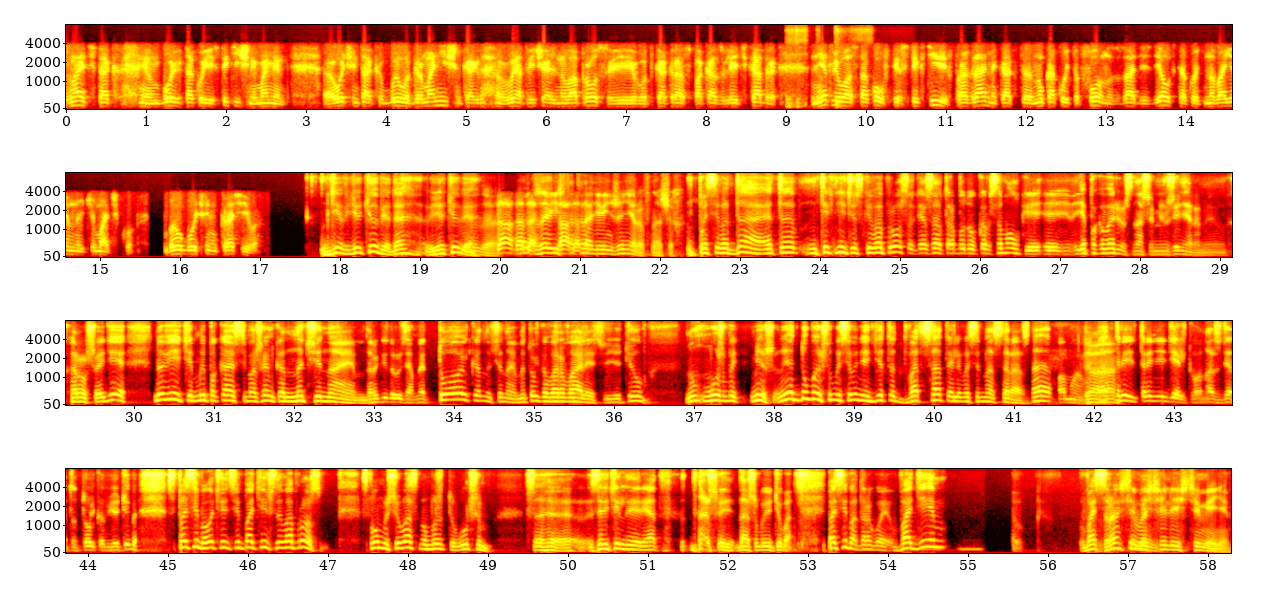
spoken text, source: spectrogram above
знаете, так, более такой эстетичный момент. Очень так было гармонично, когда вы отвечали на вопросы и вот как раз показывали эти кадры. Нет ли у вас такого в перспективе, в программе, как-то, ну, какой-то фон сзади сделать, какой-то на военную тематику? Было бы очень красиво. Где? В Ютьюбе, да? В Ютьюбе? Ну да. Да, да, Ну, это да. зависит Да, от да, да. радиоинженеров наших. Спасибо. Да, это технический вопрос. Вот я завтра буду в комсомолке. Я поговорю с нашими инженерами. Хорошая идея. Но видите, мы пока с Тимошенко начинаем, дорогие друзья. Мы только начинаем. Мы только ворвались в YouTube. Ну, может быть, Миш, ну я думаю, что мы сегодня где-то 20 или 18 раз, да, по-моему? Да. Три, три недельки у нас где-то только в YouTube. Спасибо, очень симпатичный вопрос. С помощью вас мы, может, улучшим э, зрительный ряд нашей, нашего Ютуба. Спасибо, дорогой. Вадим Василий Здравствуйте, Тюмень. Василий из Тюмени.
